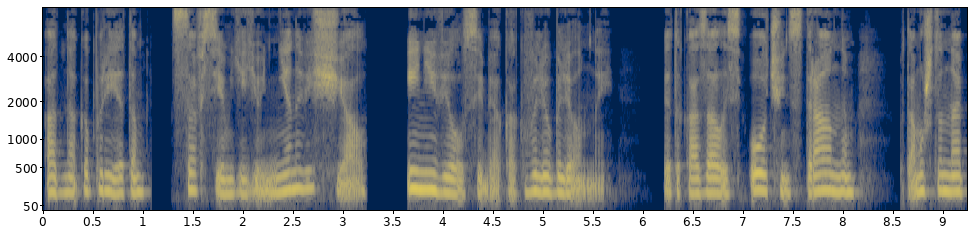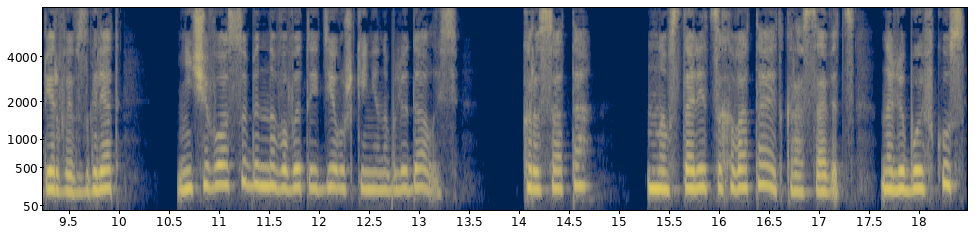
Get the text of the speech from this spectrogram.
однако при этом совсем ее не навещал и не вел себя как влюбленный. Это казалось очень странным, потому что на первый взгляд ничего особенного в этой девушке не наблюдалось. Красота? Но в столице хватает красавиц на любой вкус,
